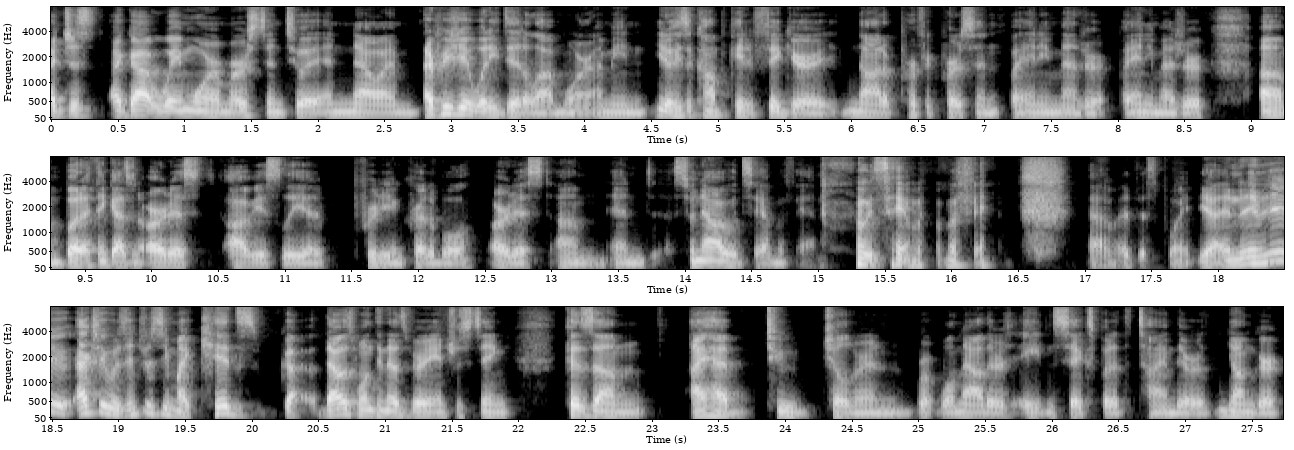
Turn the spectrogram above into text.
I just I got way more immersed into it, and now I'm I appreciate what he did a lot more. I mean, you know, he's a complicated figure, not a perfect person by any measure. By any measure, um, but I think as an artist, obviously a pretty incredible artist. Um, and so now I would say I'm a fan. I would say I'm, I'm a fan. Um, at this point. Yeah, and, and, it actually was interesting. My kids got that was one thing that was very interesting 'cause, um, I had 2 children, well, now they're 8 and 6, but at the time they were younger,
